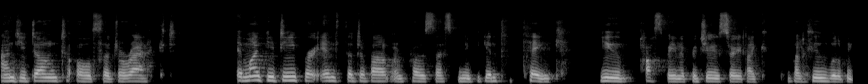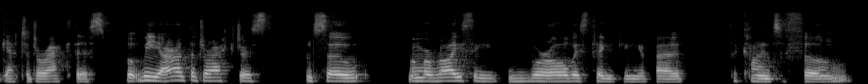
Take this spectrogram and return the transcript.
and you don't also direct, it might be deeper into the development process when you begin to think you possibly in a producer like well who will we get to direct this but we are the directors and so when we're writing we're always thinking about the kinds of film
